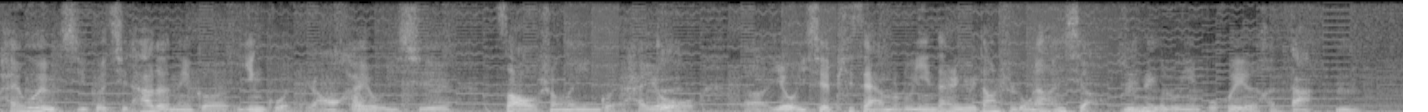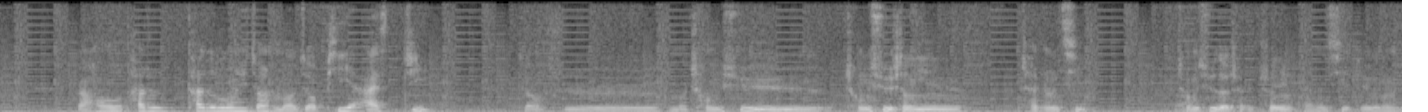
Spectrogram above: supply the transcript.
还会有几个其他的那个音轨，然后还有一些噪声的音轨，还有呃也有一些 PCM 录音，但是因为当时容量很小，就是嗯。那个录音不会很大。然后它是它这个东西叫什么？叫 PSG，叫是什么程序程序声音产生器，程序的声声音产生器这个东西。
